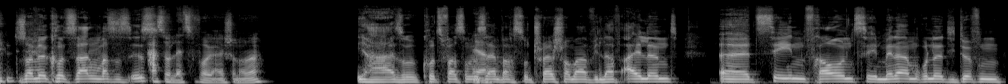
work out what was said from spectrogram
Sollen wir kurz sagen, was es ist? Achso, letzte Folge eigentlich schon, oder? Ja, also Kurzfassung ist Ja. einfach so Trash-Format wie Love Island, äh, zehn Frauen, zehn Männer im Grunde, die dürfen,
